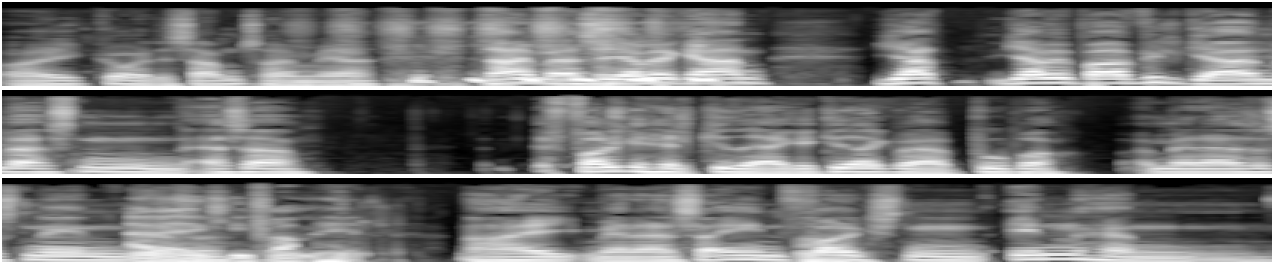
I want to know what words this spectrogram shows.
og ikke gå i det samme tøj mere. Nej, men altså, jeg vil gerne, jeg, jeg vil bare vildt gerne være sådan, altså, folkehelt gider jeg ikke, jeg gider ikke være buber, men altså sådan en, Jeg er ikke altså, ligefrem helt. Nej, men altså en folk sådan, inden han,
